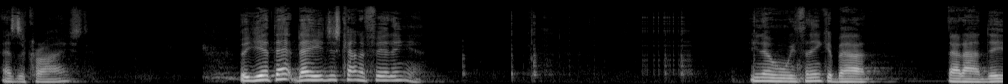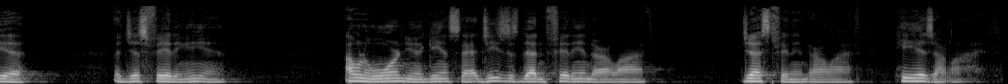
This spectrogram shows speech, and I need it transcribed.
as the Christ. But yet that day he just kind of fit in. You know, when we think about that idea of just fitting in. I want to warn you against that. Jesus doesn't fit into our life, just fit into our life. He is our life.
